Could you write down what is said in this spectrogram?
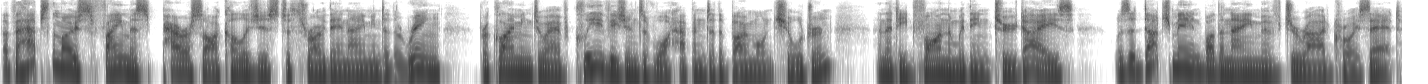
But perhaps the most famous parapsychologist to throw their name into the ring, proclaiming to have clear visions of what happened to the Beaumont children and that he'd find them within two days, was a Dutch man by the name of Gerard Croiset.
